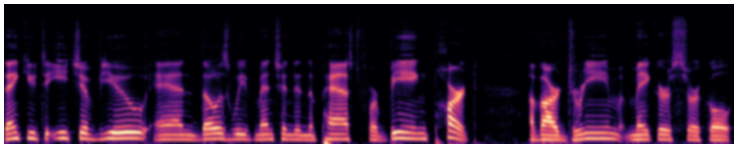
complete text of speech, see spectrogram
Thank you to each of you and those we've mentioned in the past for being part of our Dream Maker Circle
